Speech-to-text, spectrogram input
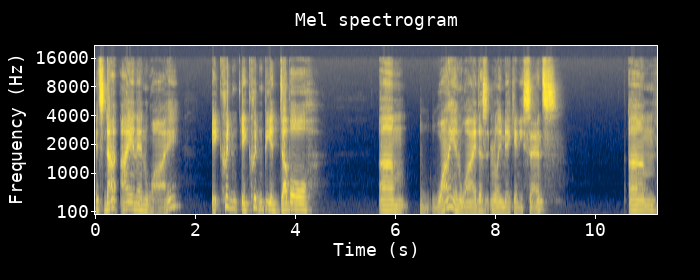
it's not I N N Y. It couldn't it couldn't be a double um Y and Y doesn't really make any sense. Um,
